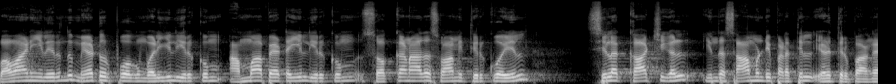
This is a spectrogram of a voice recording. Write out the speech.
பவானியிலிருந்து மேட்டூர் போகும் வழியில் இருக்கும் அம்மாப்பேட்டையில் இருக்கும் சொக்கநாத சுவாமி திருக்கோயில் சில காட்சிகள் இந்த சாமுண்டி படத்தில் எடுத்திருப்பாங்க.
